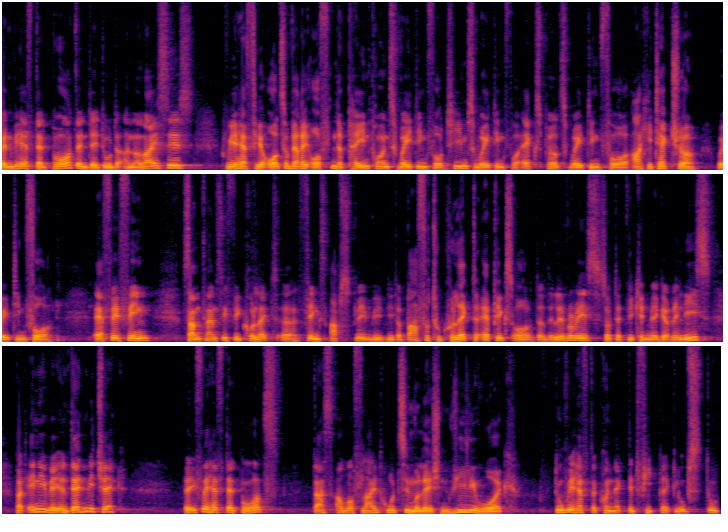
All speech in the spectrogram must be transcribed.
Then we have that board and they do the analysis. We have here also very often the pain points waiting for teams, waiting for experts, waiting for architecture, waiting for everything. Sometimes if we collect uh, things upstream, we need a buffer to collect the epics or the deliveries so that we can make a release. But anyway, and then we check uh, if we have that boards, does our flight route simulation really work? Do we have the connected feedback loops? Do,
